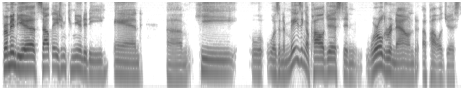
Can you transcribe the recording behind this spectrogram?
from India, South Asian community, and um, he w- was an amazing apologist and world renowned apologist.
